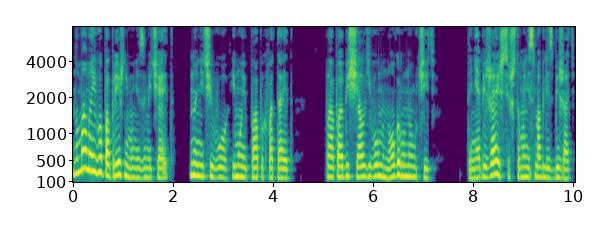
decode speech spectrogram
Но мама его по-прежнему не замечает. Но ничего, ему и папы хватает. Папа обещал его многому научить. Ты не обижаешься, что мы не смогли сбежать?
